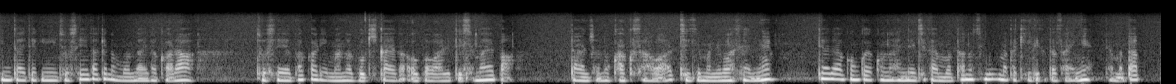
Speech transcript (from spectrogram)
身体的に女性だけの問題だから女性ばかり学ぶ機会が奪われてしまえば男女の格差は縮まりませんね。ではでは今回この辺で次回もお楽しみに。また聞いてくださいね。ではまた。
